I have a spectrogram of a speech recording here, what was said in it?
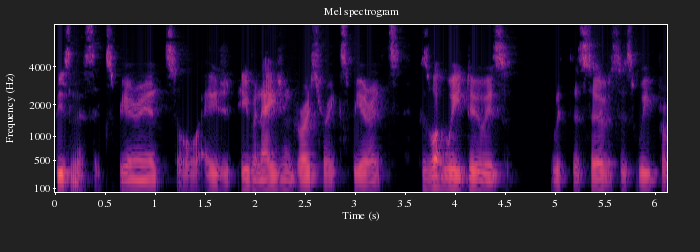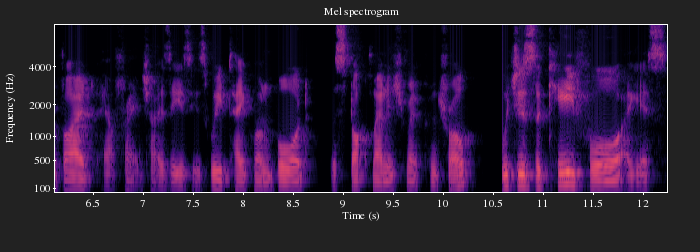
business experience or even Asian grocery experience. Because what we do is with the services we provide our franchisees is we take on board the stock management control, which is the key for, I guess,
